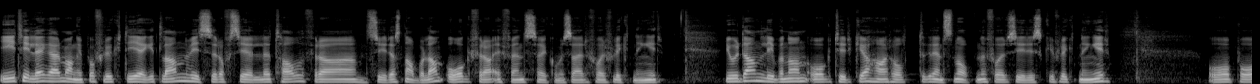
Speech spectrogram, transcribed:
I tillegg er mange på flukt i eget land, viser offisielle tall fra Syrias naboland og fra FNs høykommissær for flyktninger. Jordan, Libanon og Tyrkia har holdt grensene åpne for syriske flyktninger. Og på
